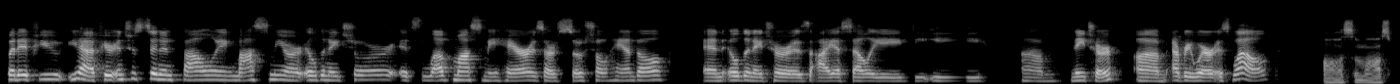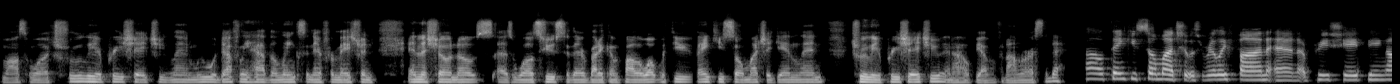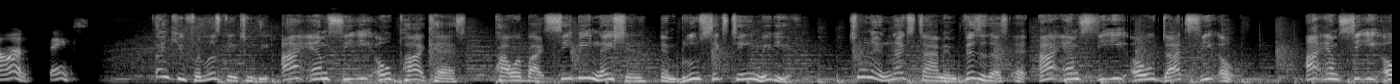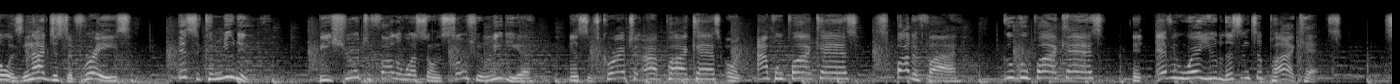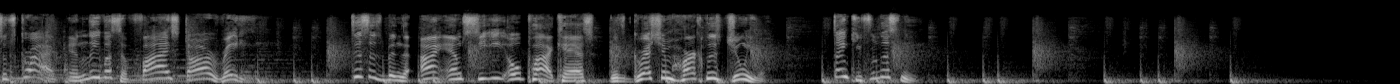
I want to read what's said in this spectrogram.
But if you, yeah, if you're interested in following Masami or Isle de Nature, it's Love Masami Hair is our social handle, and Isle de Nature is I S L E D E um, Nature um, everywhere as well. Awesome, awesome, awesome. Well, I truly appreciate you, Lynn. We will definitely have the links and information in the show notes as well, too, so that everybody can follow up with you. Thank you so much again, Lynn. Truly appreciate you, and I hope you have a phenomenal rest of the day. Oh, thank you so much. It was really fun and appreciate being on. Thanks. Thank you for listening to the I Am CEO podcast, powered by CB Nation and Blue 16 Media. Tune in next time and visit us at imceo.co. I am CEO is not just a phrase, it's a community. Be sure to follow us on social media and subscribe to our podcast on Apple Podcasts, Spotify, Google Podcasts, and everywhere you listen to podcasts. Subscribe and leave us a five star rating. This has been the I Am CEO podcast with Gresham Harkless Jr. Thank you for listening.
